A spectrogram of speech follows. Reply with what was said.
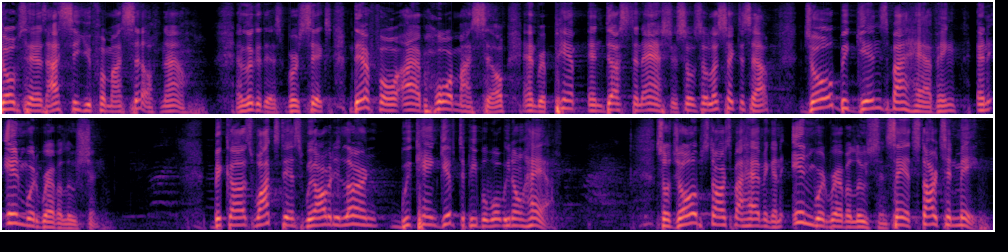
Job says, I see you for myself now. And look at this, verse 6. Therefore, I abhor myself and repent in dust and ashes. So, so let's check this out. Job begins by having an inward revolution. Because, watch this, we already learned we can't give to people what we don't have. So, Job starts by having an inward revolution. Say, it starts in me.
